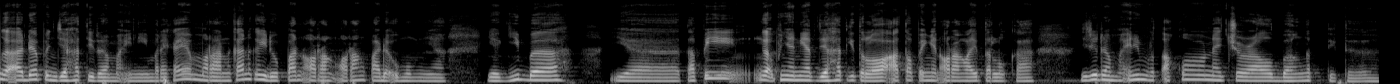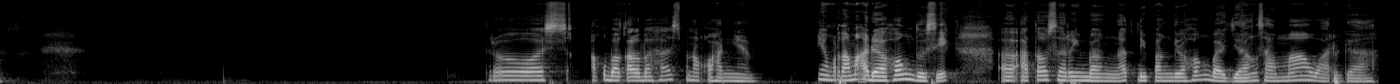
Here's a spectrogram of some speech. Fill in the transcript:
nggak ada penjahat di drama ini. Mereka yang memerankan kehidupan orang-orang pada umumnya. Ya gibah, ya tapi nggak punya niat jahat gitu loh atau pengen orang lain terluka jadi drama ini menurut aku natural banget gitu terus aku bakal bahas penokohannya yang pertama ada Hong Dusik uh, atau sering banget dipanggil Hong Bajang sama warga.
